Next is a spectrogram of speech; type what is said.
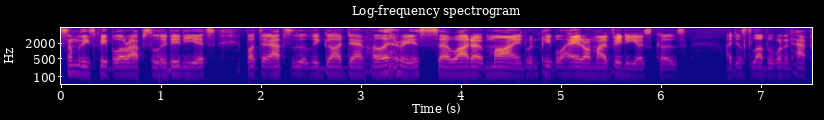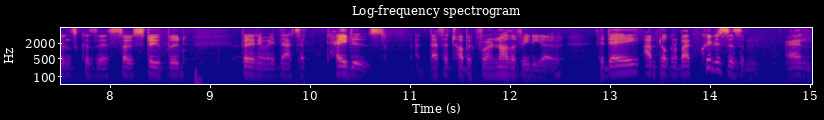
some of these people are absolute idiots, but they're absolutely goddamn hilarious. So I don't mind when people hate on my videos because I just love it when it happens because they're so stupid. But anyway, that's a haters. That's a topic for another video. Today I'm talking about criticism, and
